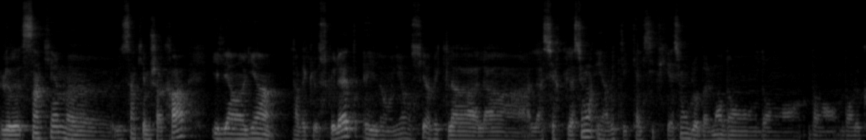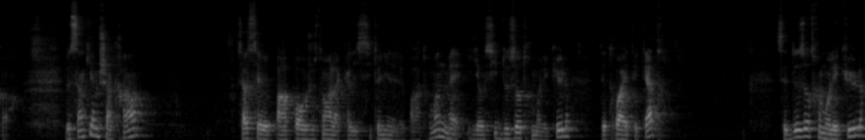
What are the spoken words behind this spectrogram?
le cinquième, euh, le cinquième chakra, il y a un lien avec le squelette et il a un lien aussi avec la, la, la circulation et avec les calcifications globalement dans, dans, dans, le corps. Le cinquième chakra, ça c'est par rapport justement à la calcitonine et le parathormone, mais il y a aussi deux autres molécules, T3 et T4. Ces deux autres molécules,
